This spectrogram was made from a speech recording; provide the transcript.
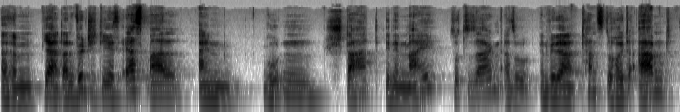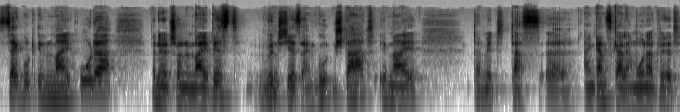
ähm, ja, dann wünsche ich dir jetzt erstmal einen guten Start in den Mai sozusagen. Also entweder tanzt du heute Abend sehr gut in den Mai oder wenn du jetzt schon im Mai bist, wünsche ich dir jetzt einen guten Start im Mai, damit das äh, ein ganz geiler Monat wird.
